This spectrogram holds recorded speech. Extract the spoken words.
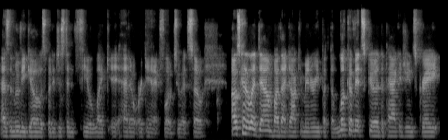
as the movie goes, but it just didn't feel like it had an organic flow to it. So I was kind of let down by that documentary, but the look of it's good, the packaging's great,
